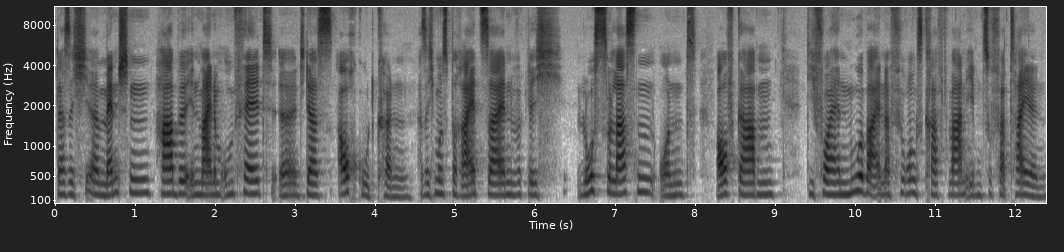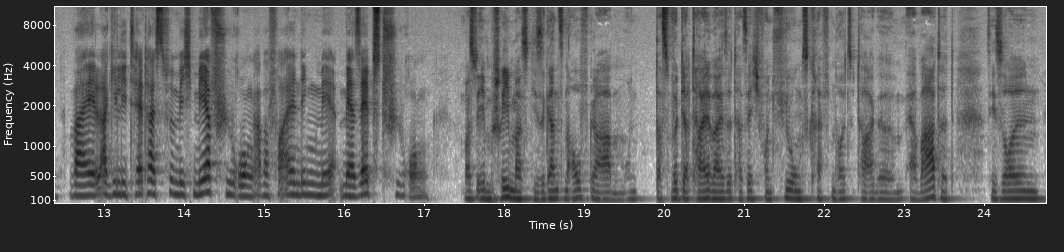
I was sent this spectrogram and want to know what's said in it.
dass ich äh, Menschen habe in meinem Umfeld, äh, die das auch gut können. Also ich muss bereit sein, wirklich loszulassen und Aufgaben die vorher nur bei einer Führungskraft waren, eben zu verteilen. Weil Agilität heißt für mich mehr Führung, aber vor allen Dingen mehr, mehr Selbstführung. Was du eben beschrieben hast, diese ganzen Aufgaben, und das wird ja teilweise tatsächlich von Führungskräften heutzutage erwartet. Sie sollen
